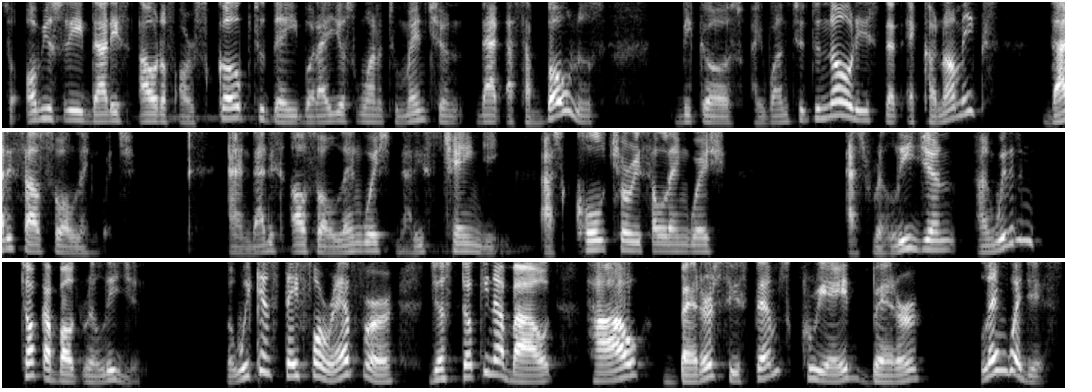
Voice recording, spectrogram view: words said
So obviously that is out of our scope today, but I just wanted to mention that as a bonus because I want you to notice that economics, that is also a language. And that is also a language that is changing as culture is a language, as religion. And we didn't talk about religion, but we can stay forever just talking about how better systems create better languages.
